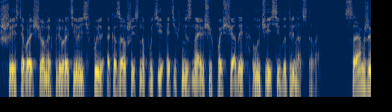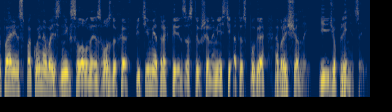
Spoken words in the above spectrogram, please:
Шесть обращенных превратились в пыль, оказавшись на пути этих не знающих пощады лучей силы тринадцатого. Сам же парень спокойно возник, словно из воздуха, в пяти метрах перед застывшей на месте от испуга обращенной и ее пленницей.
